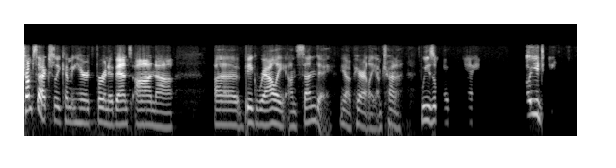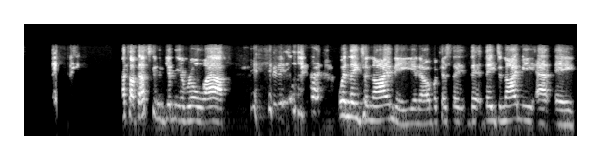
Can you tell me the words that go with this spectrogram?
Trump's actually coming here for an event on. Uh, a big rally on Sunday. Yeah, apparently I'm trying to weasel. Oh, you. I thought that's going to give me a real laugh when they deny me, you know, because they they, they deny me at a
